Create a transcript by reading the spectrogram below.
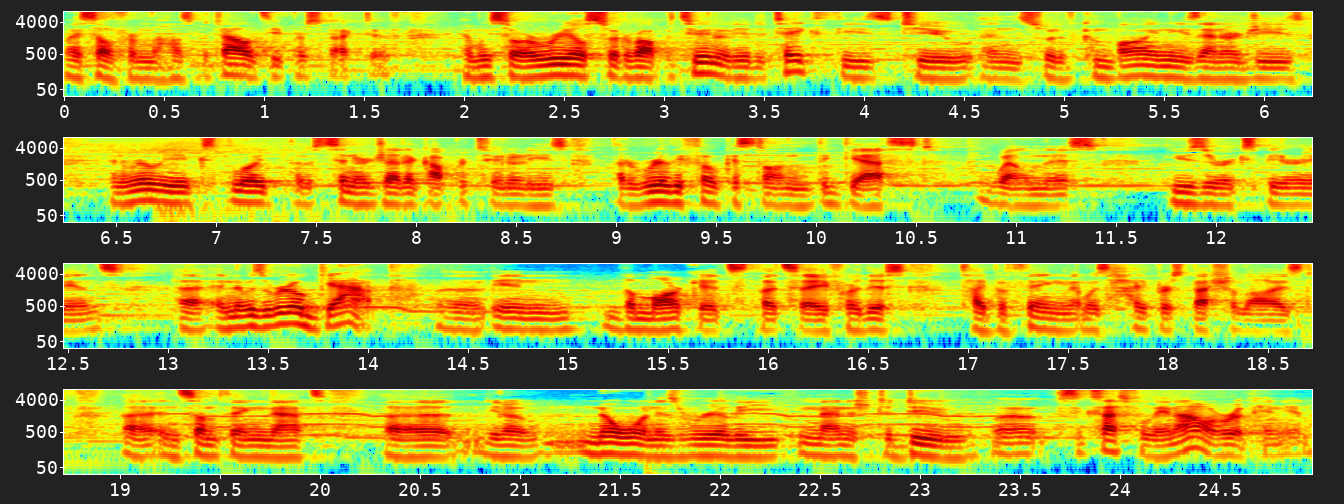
myself from the hospitality perspective. And we saw a real sort of opportunity to take these two and sort of combine these energies and really exploit those synergetic opportunities that are really focused on the guest, wellness, user experience. Uh, and there was a real gap uh, in the markets, let's say, for this type of thing that was hyper specialized uh, and something that uh, you know no one has really managed to do uh, successfully, in our opinion,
